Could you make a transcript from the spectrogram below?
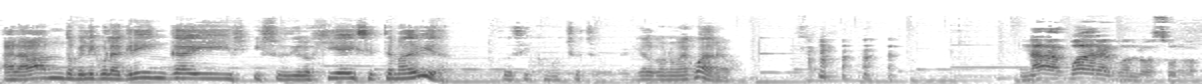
alabando películas gringas y, y su ideología y sistema de vida. Entonces, como chucho, aquí algo no me cuadra. Nada cuadra con los zurdos.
